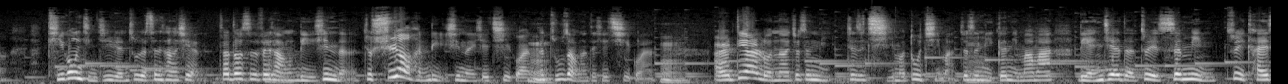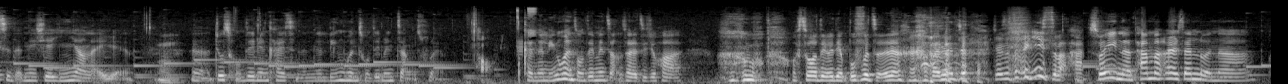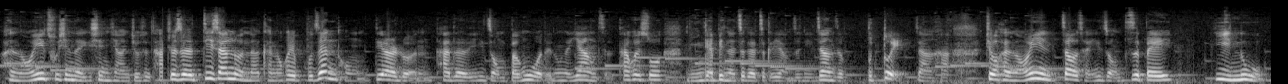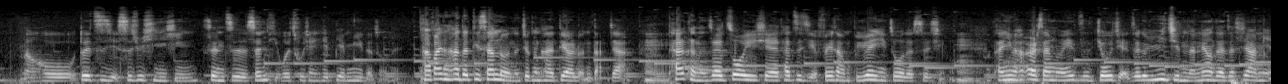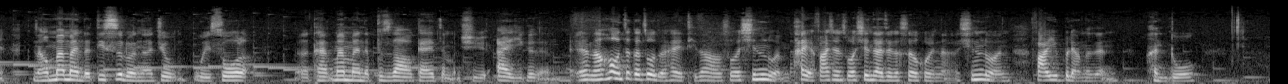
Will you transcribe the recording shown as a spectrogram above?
提供紧急援助的肾上腺，这都是非常理性的，就需要很理性的一些器官，它主长的这些器官。嗯，而第二轮呢，就是你就是脐嘛，肚脐嘛，就是你跟你妈妈连接的最生命最开始的那些营养来源。嗯嗯，就从这边开始，你的灵魂从这边长出来。好，可能灵魂从这边长出来这句话 我说的有点不负责任，反正就就是这个意思吧。哈，所以呢，他们二三轮呢，很容易出现的一个现象就是他就是第三轮呢可能会不认同第二轮他的一种本我的那个样子，他会说你应该变成这个这个样子，你这样子不对，这样哈就很容易造成一种自卑、易怒。然后对自己失去信心，甚至身体会出现一些便秘的状态。他发现他的第三轮呢，就跟他的第二轮打架。嗯，他可能在做一些他自己非常不愿意做的事情。嗯，他因为他二三轮一直纠结这个淤积能量在这下面，然后慢慢的第四轮呢就萎缩了。呃，他慢慢的不知道该怎么去爱一个人。然后这个作者他也提到说，心轮他也发现说，现在这个社会呢，心轮发育不良的人很多，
